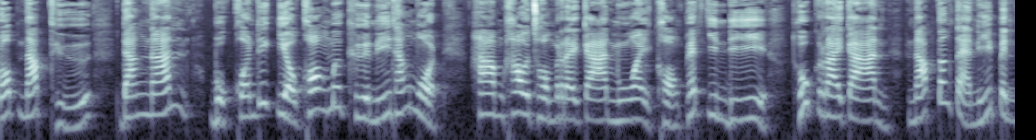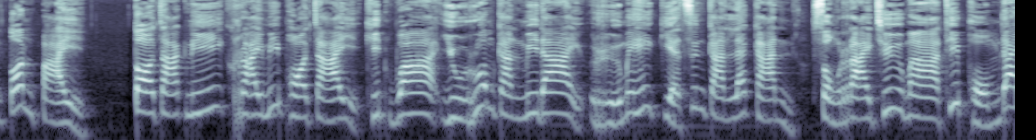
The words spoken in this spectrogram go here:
รพนับถือ ดังนั้นบุคคลที่เกี่ยวข้องเมื่อคืนนี้ทั้งหมด ห้ามเข้าชมรายการมวยของเพชรยินดี ทุกรายการนับตั้งแต่นี้เป็นต้นไป ต่อจากนี้ใครไม่พอใจ คิดว่าอยู่ร่วมกันไม่ได้ หรือไม่ให้เกียรติซึ่งกันและกัน ส่งรายชื่อมาที่ผมได้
